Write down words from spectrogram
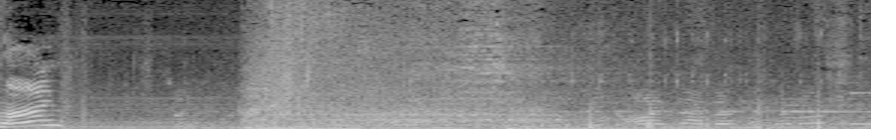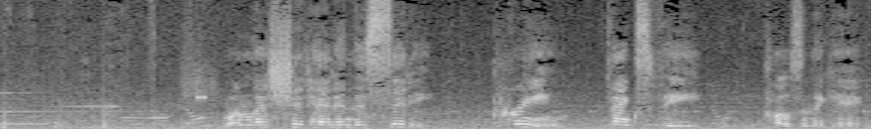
climb? One less shithead in this city. Cream. Thanks, V. Closing the gate.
